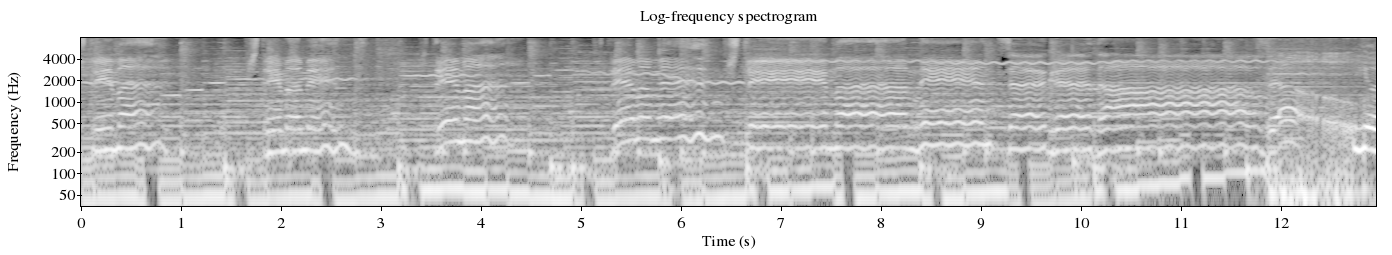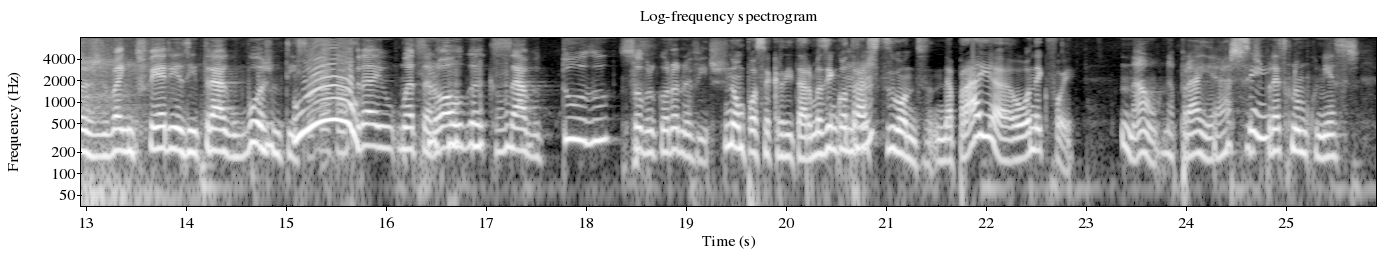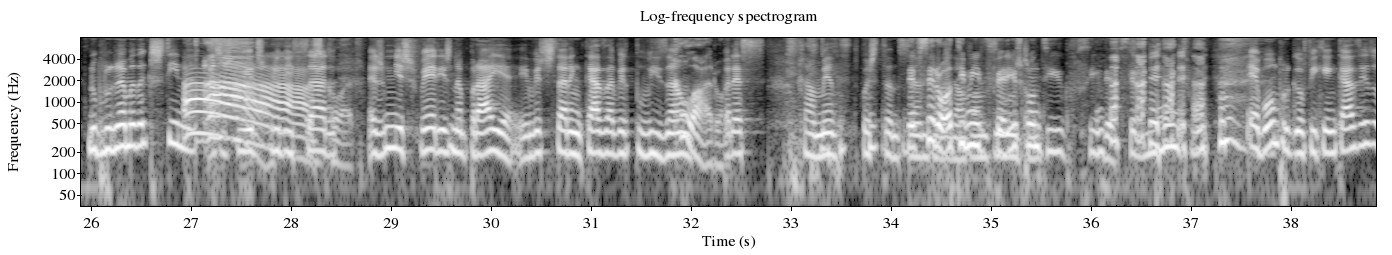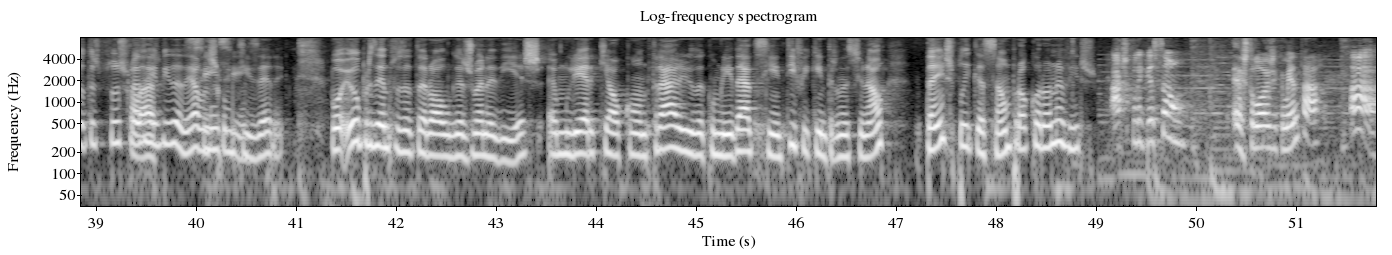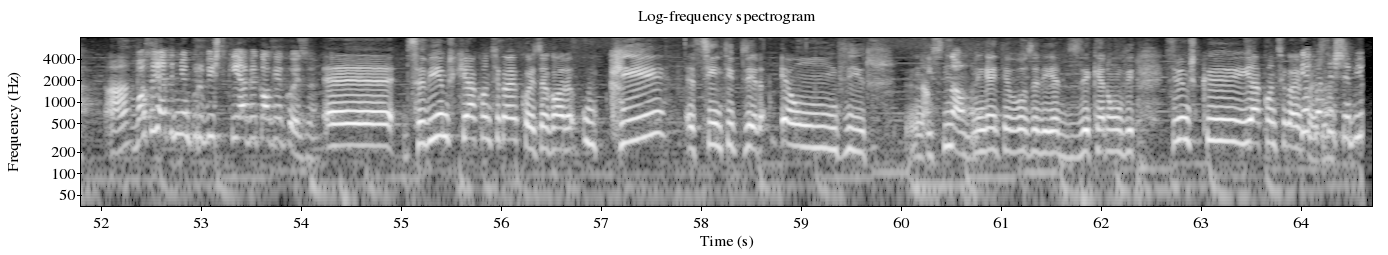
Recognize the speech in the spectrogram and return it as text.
Extrema, extremamente, extrema, extremamente, extremamente agradável. E hoje venho de férias e trago boas notícias. Uh! Encontrei uma taróloga que sabe tudo sobre o coronavírus. Não posso acreditar, mas encontraste onde? Na praia? Ou onde é que foi? Não, na praia, achas? Sim. Parece que não me conheces. No programa da Cristina. Ah, Achas que ia desperdiçar claro. as minhas férias na praia em vez de estar em casa a ver televisão? Claro. Parece realmente, depois de tantos Deve anos. ser a ótimo ir de férias contigo. Sim, deve ser muito bom. É bom porque eu fico em casa e as outras pessoas fazem Claro. a vida delas Sim, como sim. quiserem. Bom, eu apresento-vos a taróloga Joana Dias, a mulher que, ao contrário da comunidade científica internacional, tem explicação para o coronavírus. Há explicação. Astrologicamente há. Ah, Ah. vocês já tinham previsto que ia haver qualquer coisa? Eh, sabíamos que ia acontecer qualquer coisa. Agora, o quê? Assim, tipo dizer, é um vírus. Não. Isso não, não. Ninguém teve a ousadia de dizer que era um vírus. Sabíamos que ia acontecer O qualquer que é que coisa. vocês sabiam?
